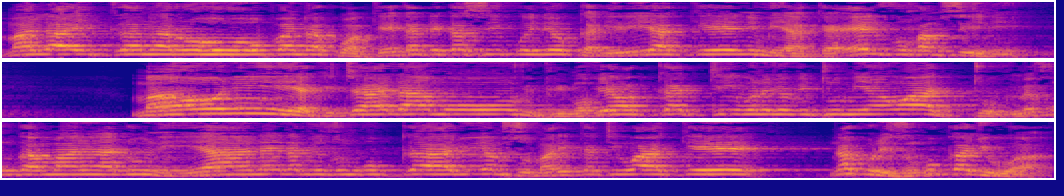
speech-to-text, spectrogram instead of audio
malaika na roho upanda kwake katika siku iliyokadiri yake ni miaka elfu hamsini. Maoni ya kitaalamu, vipimo vya wakati wanavyovitumia watu vimefungamana na dunia na inavyozunguka juu ya msumari kati wake na kulizunguka jua.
